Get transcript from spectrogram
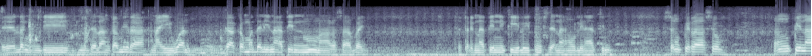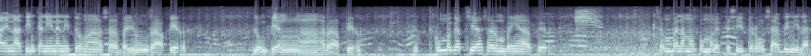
Kaya lang hindi nadalang kamera naiwan. Kakamadali natin mga kasabay. Tatry natin ni kilo itong isda na huli natin. Isang piraso. Ang pinain natin kanina nito mga kasabay yung wrapper. Lumpiang ah, wrapper kumagat siya sa lumpiang wrapper saan ba naman kumagat? Kasi ito raw sabi nila.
